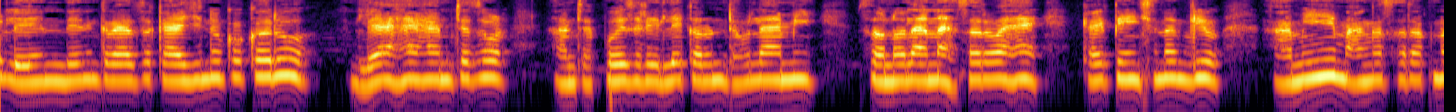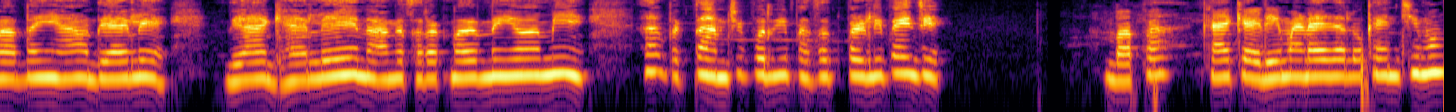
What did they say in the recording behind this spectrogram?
लेन देन करायचं काळजी नको करू. ले आहे आमच्याजवळ आमच्या पैसे रिले करून ठेवला आम्ही. सोनोला ना सर्व आहे. काही टेन्शन नको घेऊ. आम्ही मागं सरकणार नाही हा द्यायले. द्या घ्यायले मागं सरकणार नाही आम्ही. हां फक्त आमची पोरगी पासात पडली पाहिजे. बापा काय काय डिमांड लोकांची मग?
